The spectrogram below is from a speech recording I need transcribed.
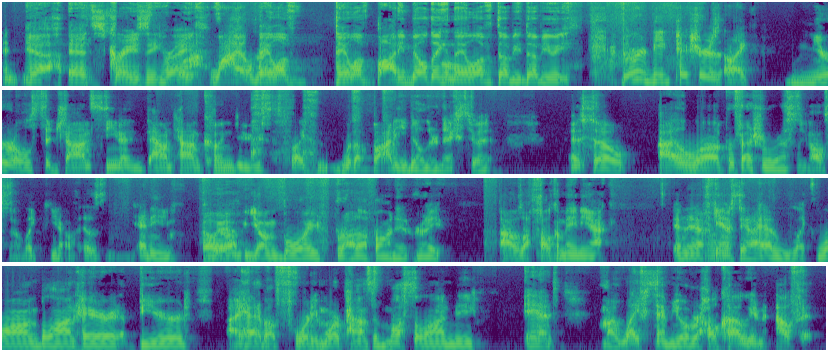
And yeah, it's crazy, right? Wild. Right? They love they love bodybuilding and they love WWE. There would be pictures like murals to John Cena in downtown Kunduz, like with a bodybuilder next to it. And so I love professional wrestling also. Like, you know, it was any oh, young, yeah. young boy brought up on it, right? I was a Hulkamaniac. And in uh-huh. Afghanistan, I had like long blonde hair and a beard. I had about 40 more pounds of muscle on me. And my wife sent me over Hulk Hogan outfit.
